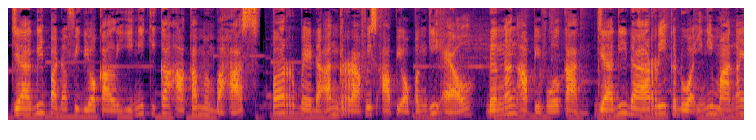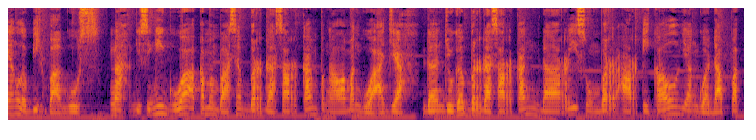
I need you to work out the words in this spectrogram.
Jadi pada video kali ini kita akan membahas perbedaan grafis api OpenGL dengan api Vulkan. Jadi dari kedua ini mana yang lebih bagus? Nah, di sini gua akan membahasnya berdasarkan pengalaman gua aja dan juga berdasarkan dari sumber artikel yang gua dapat.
